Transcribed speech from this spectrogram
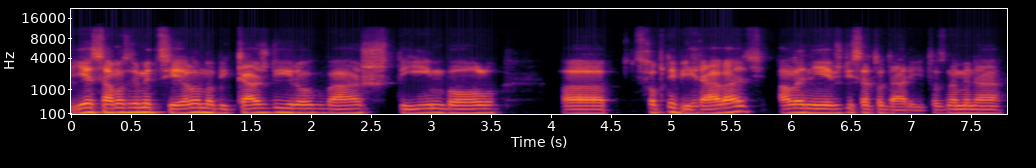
je samozrejme cieľom, aby každý rok váš tým bol schopný vyhrávať, ale nie vždy sa to darí. To znamená,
